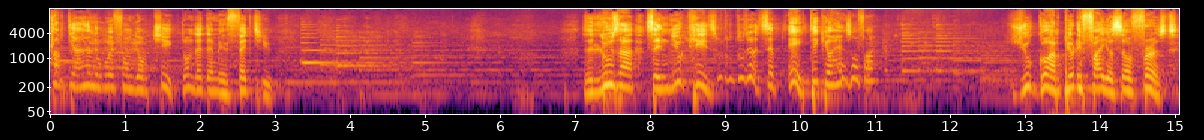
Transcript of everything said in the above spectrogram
slap their hand away from your cheek. Don't let them infect you. The loser saying, You kids, hey, take your hands off her. You go and purify yourself first.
